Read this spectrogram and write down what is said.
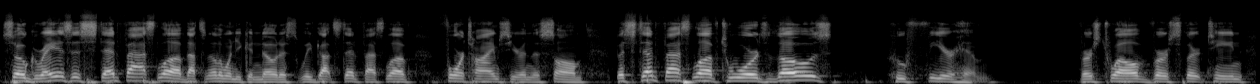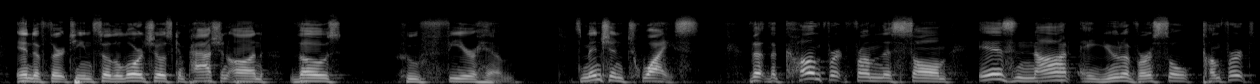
so great is his steadfast love. That's another one you can notice. We've got steadfast love four times here in this psalm. But steadfast love towards those who fear him. Verse 12, verse 13, end of 13. So the Lord shows compassion on those who fear him. It's mentioned twice. The, the comfort from this psalm is not a universal comfort.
